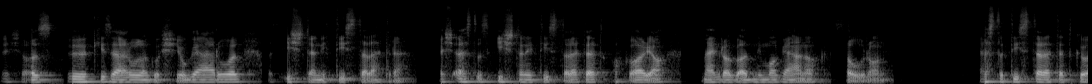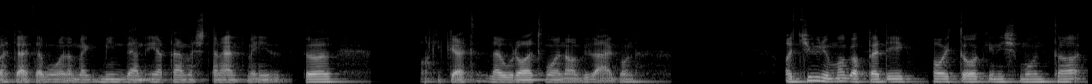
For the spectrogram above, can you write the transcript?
és az ő kizárólagos jogáról, az isteni tiszteletre. És ezt az isteni tiszteletet akarja megragadni magának Sauron. Ezt a tiszteletet követelte volna meg minden értelmes teremtménytől, akiket leuralt volna a világon. A gyűrű maga pedig, ahogy Tolkien is mondta,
